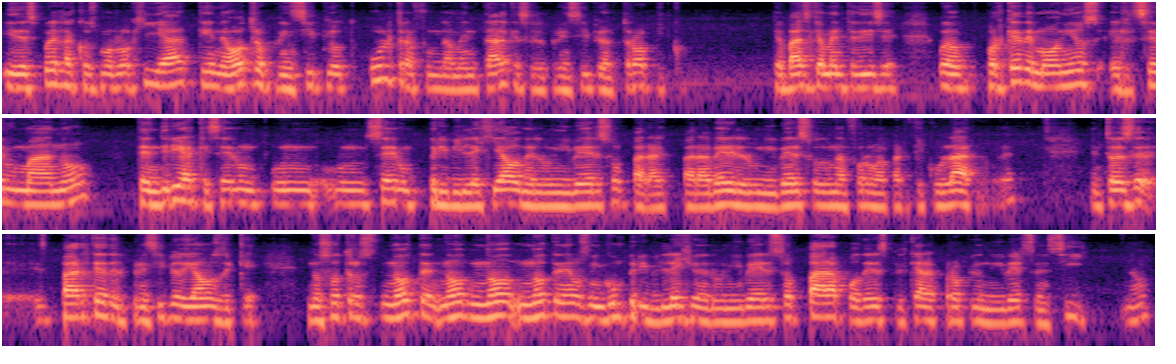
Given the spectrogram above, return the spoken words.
Y después la cosmología tiene otro principio ultra fundamental, que es el principio antrópico, que básicamente dice, bueno, ¿por qué demonios el ser humano tendría que ser un, un, ser un privilegiado en el universo para, para, ver el universo de una forma particular. ¿no? Entonces, es parte del principio, digamos, de que nosotros no, no, no, no, tenemos ningún privilegio en el universo para poder explicar el propio universo en sí, ¿no?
